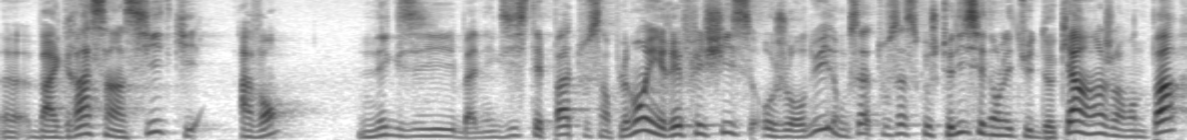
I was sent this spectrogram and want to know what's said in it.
euh, bah, grâce à un site qui avant bah, n'existait pas tout simplement. Ils réfléchissent aujourd'hui, donc ça, tout ça, ce que je te dis, c'est dans l'étude de cas, hein, je n'invente pas.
